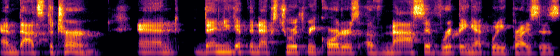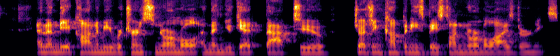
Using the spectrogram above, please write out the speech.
and that's the turn and then you get the next two or three quarters of massive ripping equity prices and then the economy returns to normal and then you get back to judging companies based on normalized earnings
